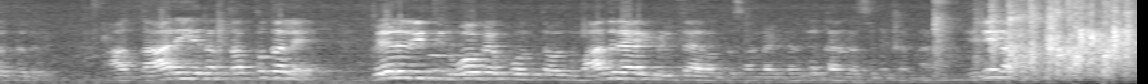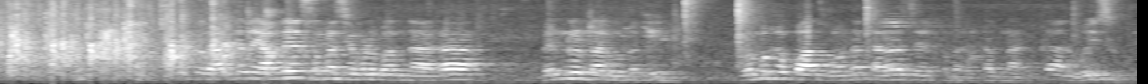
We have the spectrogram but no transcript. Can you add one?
ತಪ್ಪಿದೆ. ಆ ದಾರಿಯನ್ನು ತಪ್ಪದಲ್ಲೇ ಬೇರೆ ರೀತಿಯಲ್ಲಿ ಹೋಗಬೇಕು ಅಂತ ಒಂದು ಮಾದರಿಯಾಗಿ ಬೆಳೀತಾ ಇರುವಂತ ಸಂಘಟನೆ ಅಂದ್ರೆ ಕನ್ನಡ ಸೇನೆ ಕರ್ನಾಟಕ. ಇದೀಗ ರಾಜ್ಯದ ಯಾವುದೇ ಸಮಸ್ಯೆಗಳು ಬಂದಾಗ ಬೆಂಗಳೂರು ನಗರದಲ್ಲಿ ಪ್ರಮುಖ ಪಾತ್ರವನ್ನು ಕನ್ನಡ ಸೇನೆ ಕರ್ನಾಟಕ ಅಲ್ಲಿ ವಹಿಸುತ್ತೆ.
